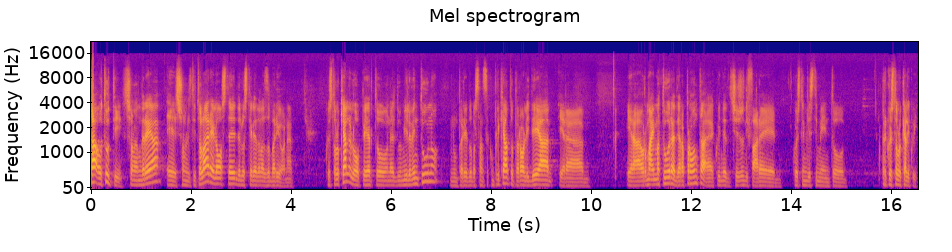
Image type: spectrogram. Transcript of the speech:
Ciao a tutti, sono Andrea e sono il titolare e l'oste dell'Osteria della Zabarione. Questo locale l'ho aperto nel 2021, in un periodo abbastanza complicato, però l'idea era, era ormai matura ed era pronta e quindi ho deciso di fare questo investimento per questo locale qui.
